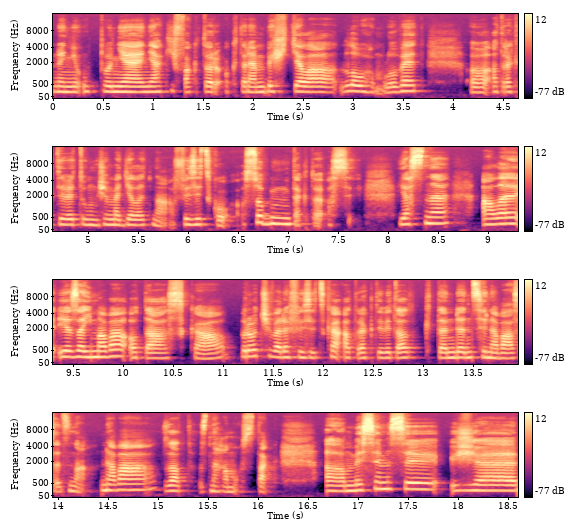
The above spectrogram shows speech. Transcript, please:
není úplně nějaký faktor, o kterém bych chtěla dlouho mluvit. Uh, atraktivitu můžeme dělat na fyzickou a osobní, tak to je asi jasné, ale je zajímavá otázka, proč vede fyzická atraktivita k tendenci navázat, zna, navázat známost. Tak uh, myslím si, že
